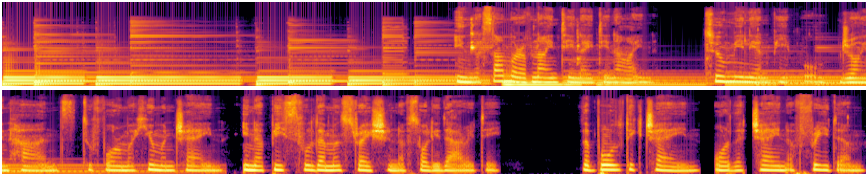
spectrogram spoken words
In the summer of 1989, two million people joined hands to form a human chain in a peaceful demonstration of solidarity. The Baltic Chain, or the Chain of Freedom,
